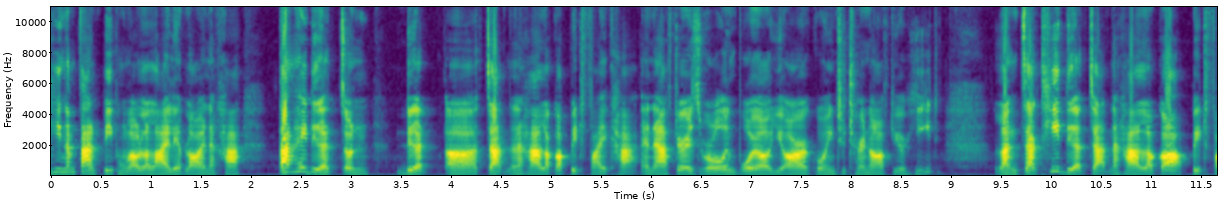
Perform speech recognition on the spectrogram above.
ที่น้ำตาลปี๊บของเราละลายเรียบร้อยนะคะ ตั้งให้เดือดจน เดือดจัดนะคะ แล้วก็ปิดไฟค่ะ and after it's rolling boil you are going to turn off your heat หลังจากที่เดือดจัดนะคะ แล้วก็ปิดไฟ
